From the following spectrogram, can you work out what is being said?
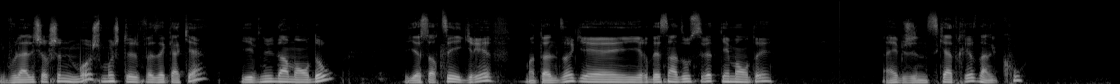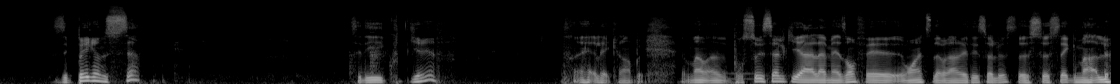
il voulait aller chercher une mouche. Moi, je te faisais caca. Il est venu dans mon dos. Il a sorti les griffes. Moi, te le dire qu'il est, redescendu aussi vite qu'il est monté. Hey, puis j'ai une cicatrice dans le cou. C'est pire qu'une sucette. C'est des coups de griffe. Elle est crampée. Pour ceux et celles qui à la maison fait Ouais, tu devrais arrêter ça là, ce, ce segment-là.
